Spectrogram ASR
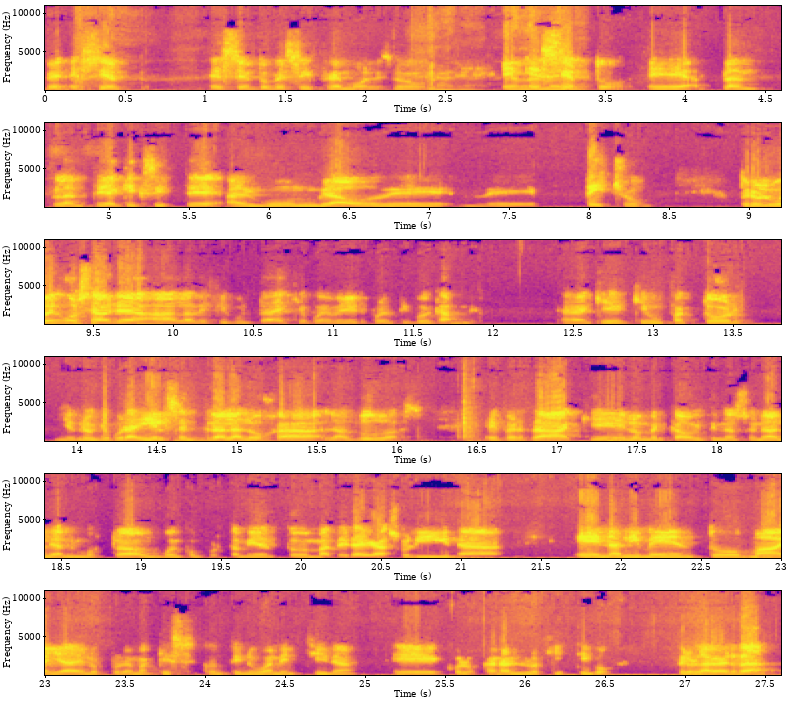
Es cierto, es cierto que sí, bemoles. No. Eh, Carla es cierto, eh, plan- plantea que existe algún grado de, de techo, pero luego se abre a, a las dificultades que pueden venir por el tipo de cambio, ah, que que es un factor, yo creo que por ahí el central aloja las dudas. Es verdad que los mercados internacionales han mostrado un buen comportamiento en materia de gasolina, en alimentos, más allá de los problemas que se continúan en China eh, con los canales logísticos, pero la verdad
